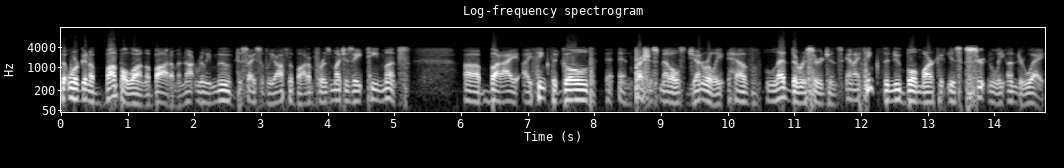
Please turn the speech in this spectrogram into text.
that we're going to bump along a bottom and not really move decisively off the bottom for as much as 18 months. Uh, but I, I think that gold and precious metals generally have led the resurgence, and I think the new bull market is certainly underway.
